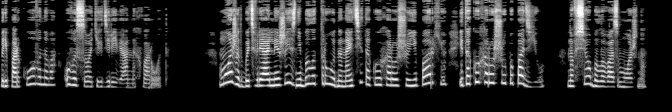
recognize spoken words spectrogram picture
припаркованного у высоких деревянных ворот. Может быть, в реальной жизни было трудно найти такую хорошую епархию и такую хорошую попадью, но все было возможно.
